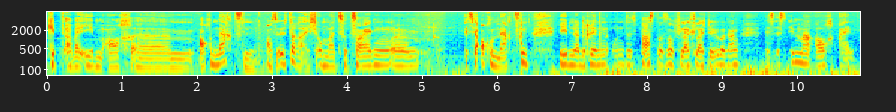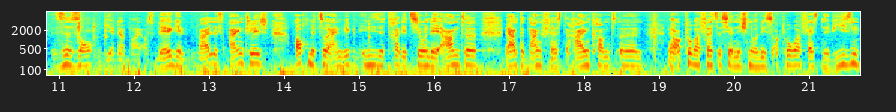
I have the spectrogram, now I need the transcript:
gibt aber eben auch, ähm, auch Märzen aus Österreich, um mal zu zeigen, ähm, ist ja auch im Märzen eben da drin und es passt also vielleicht gleich der Übergang. Es ist immer auch ein Saisonbier dabei aus Belgien, weil es eigentlich auch mit so ein in diese Tradition der Ernte, Erntedankfest reinkommt. Ähm, Der Oktoberfest ist ja nicht nur dieses Oktoberfest, eine Wiesen,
